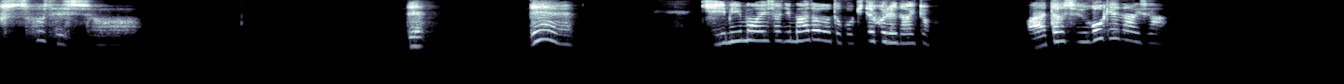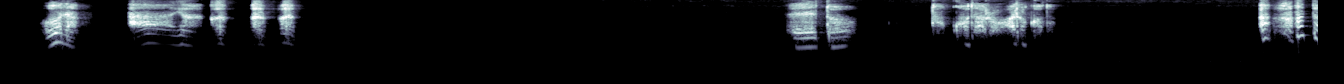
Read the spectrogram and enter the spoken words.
嘘でしょ。ね、ねえ。君も一緒に窓のとこ来てくれないと、私動けないじゃん。ほら、早く。えーと、どこだろう？あるかな？あ、あった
